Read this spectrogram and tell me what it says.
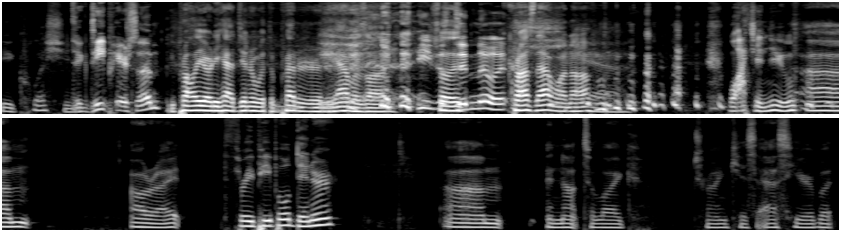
big question. Dig deep here, son. You probably already had dinner with the predator in the Amazon. You just So it- didn't know it. Cross that one off. Yeah. Watching you. um, all right, three people dinner. Um, and not to like try and kiss ass here, but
